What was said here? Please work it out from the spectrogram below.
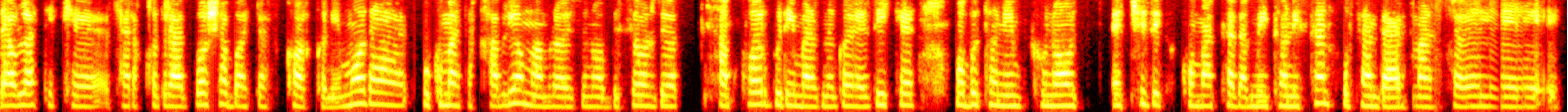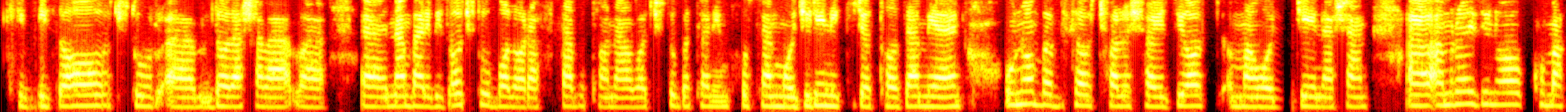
دولتی که سر قدرت باشه باید از کار کنیم. ما در حکومت قبلی هم همراه از بسیار زیاد همکار بودیم. از نگاه از که ما بتانیم که چیزی که کمک کرده می‌تونستن خصوصا در مسائل که ویزا چطور داده شود و نمبر ویزا چطور بالا رفته بتانه و چطور بتانیم خصوصا ماجرینی که جا تازه میان اونا به بسیار چالش های زیاد مواجه نشن. امروز اینا کمک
